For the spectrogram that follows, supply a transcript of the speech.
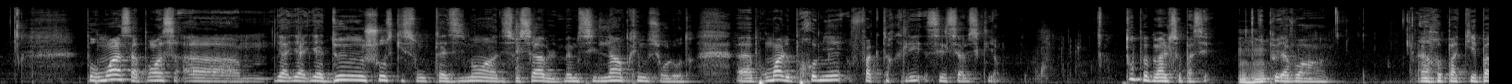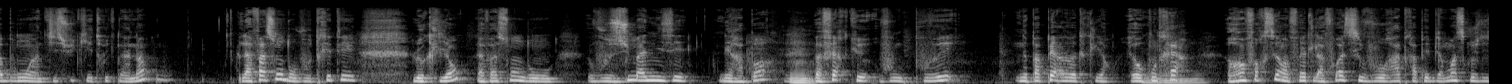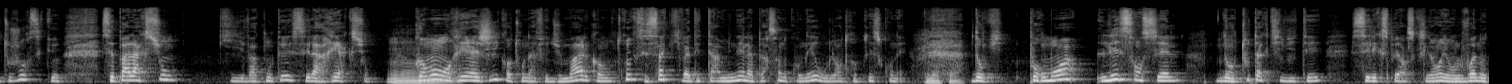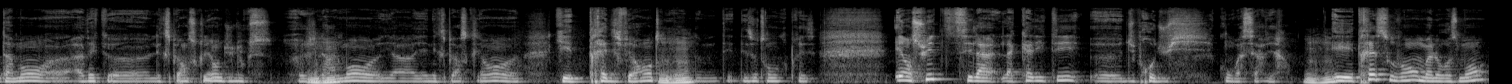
Pour moi, ça pense à. Il y a, y a, deux choses qui sont quasiment indissociables, même si l'un prime sur l'autre. Euh, pour moi, le premier facteur clé, c'est le service client. Tout peut mal se passer. Mhm. Il peut y avoir un, repas qui est pas bon, un tissu qui est truc nana. La façon dont vous traitez le client, la façon dont vous humanisez les rapports, mhm. va faire que vous pouvez ne pas perdre votre client. Et au contraire, mmh. renforcer en fait la foi si vous vous rattrapez bien. Moi, ce que je dis toujours, c'est que c'est pas l'action qui va compter, c'est la réaction. Mmh. Comment on réagit quand on a fait du mal, quand on truc, c'est ça qui va déterminer la personne qu'on est ou l'entreprise qu'on est. Donc, pour moi, l'essentiel dans toute activité, c'est l'expérience client et on le voit notamment euh, avec euh, l'expérience client du luxe. Euh, généralement, il y, a, une expérience client qui est très différente mhm. des, autres entreprises. Et ensuite, c'est la, qualité euh, du produit qu'on va servir. Mhm. Et très souvent, malheureusement,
